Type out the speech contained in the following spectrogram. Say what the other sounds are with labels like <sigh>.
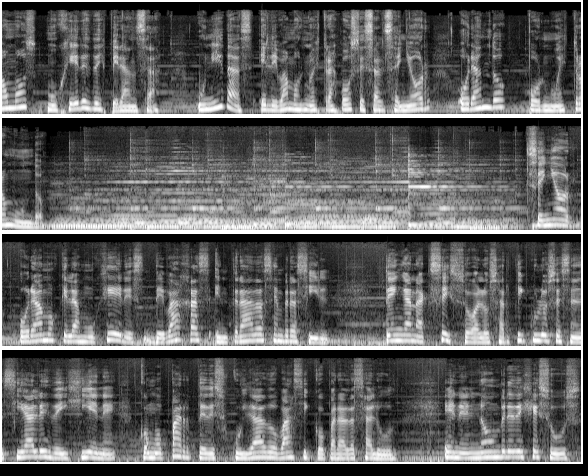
Somos mujeres de esperanza. Unidas elevamos nuestras voces al Señor, orando por nuestro mundo. Señor, oramos que las mujeres de bajas entradas en Brasil tengan acceso a los artículos esenciales de higiene como parte de su cuidado básico para la salud. En el nombre de Jesús.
